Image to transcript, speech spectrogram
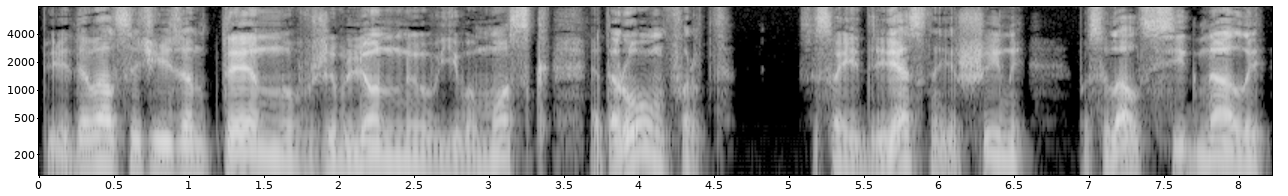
передавался через антенну, вживленную в его мозг. Это Румфорд со своей древесной вершины посылал сигналы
